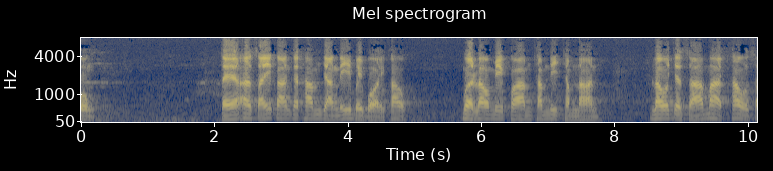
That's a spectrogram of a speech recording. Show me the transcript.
องค์ แต่อาศัยการกระทำอย่างนี้บ่อยๆเข้า เมื่อเรามีความชำนิชำนาญ เราจะสามารถเข้าส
